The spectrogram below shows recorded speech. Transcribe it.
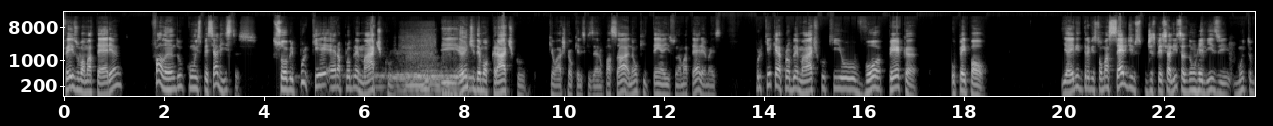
fez uma matéria falando com especialistas sobre por que era problemático e antidemocrático, que eu acho que é o que eles quiseram passar, não que tenha isso na matéria, mas por que, que é problemático que o vô perca o PayPal? E aí ele entrevistou uma série de, de especialistas num release muito,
